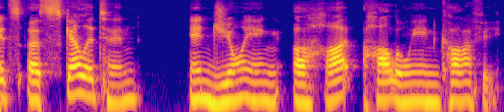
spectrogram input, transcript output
It's a skeleton enjoying a hot Halloween coffee.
